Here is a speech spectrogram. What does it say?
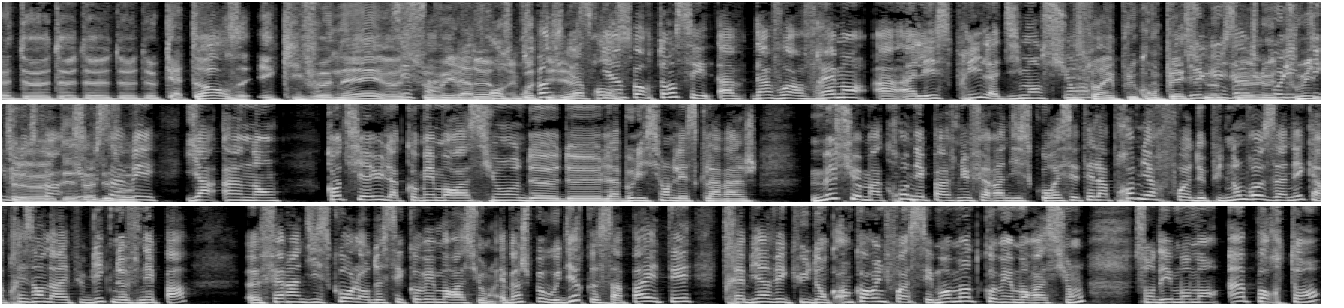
de de de de, de 14 et qui venait euh, ça. sauver la France, protéger la ce qui est France. important, c'est d'avoir vraiment à, à l'esprit la dimension L'histoire est plus complexe de que, le tweet de euh, des Et vous savez, il y a un an, quand il y a eu la commémoration de, de l'abolition de l'esclavage, Monsieur Macron n'est pas venu faire un discours. Et c'était la première fois depuis de nombreuses années qu'un président de la République ne venait pas euh, faire un discours lors de ces commémorations. Eh ben, je peux vous dire que ça n'a pas été très bien vécu. Donc, encore une fois, ces moments de commémoration sont des moments importants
